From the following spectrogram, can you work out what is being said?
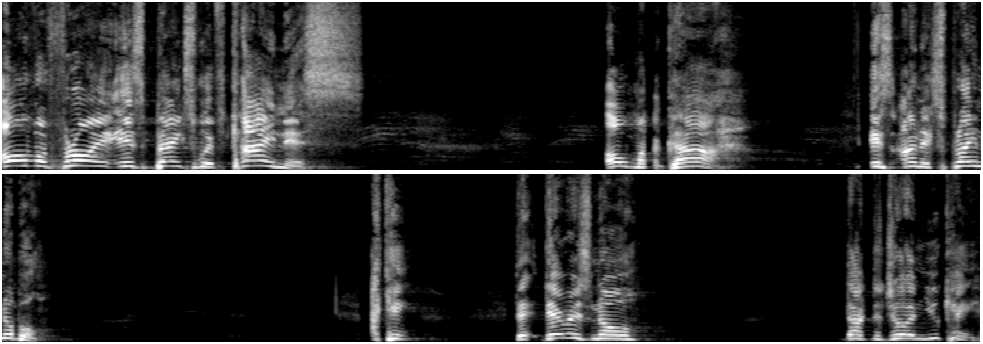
overflowing its banks with kindness. Oh my God. It's unexplainable. I can't, there is no, Dr. Jordan, you can't,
